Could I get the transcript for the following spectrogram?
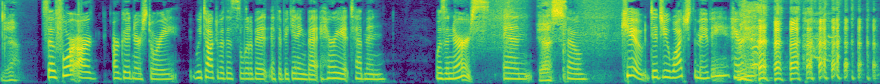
Yeah. So for our our good nurse story, we talked about this a little bit at the beginning, but Harriet Tubman was a nurse. And yes. So Q. Did you watch the movie, Harriet?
